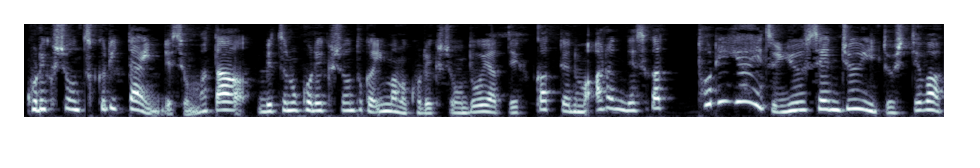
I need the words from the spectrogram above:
コレクションを作りたいんですよ。また別のコレクションとか今のコレクションをどうやっていくかっていうのもあるんですが、とりあえず優先順位としては、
